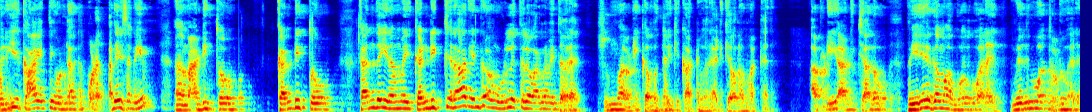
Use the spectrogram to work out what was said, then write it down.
பெரிய காயத்தை உண்டாக்கக்கூடாது. அதே சமயம் நாம் அடித்தோம் கண்டித்தோம் தந்தை நம்மை கண்டிக்கிறார் என்று அவங்க உள்ளத்தில் வரணுமே தவிர சும்மா அப்படி கபத்துவைக்கு காட்டுவார் அடிக்க வர மாட்டார். அப்படியே அடித்தாலும் வேகமாக போகுவார் மெதுவாக தொடுவார்.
